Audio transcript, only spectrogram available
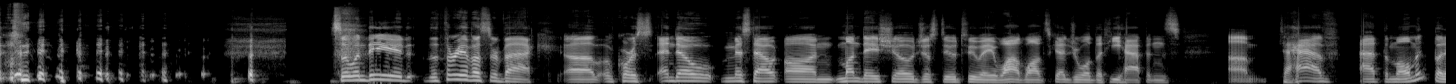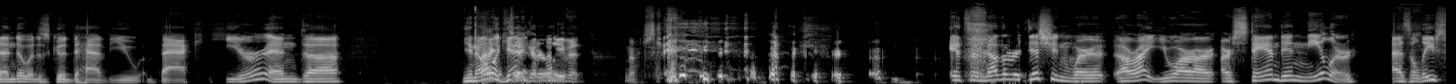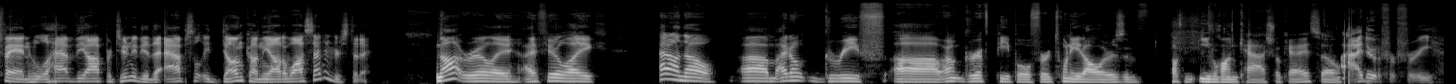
So indeed, the three of us are back. Uh, of course, Endo missed out on Monday's show just due to a wild, wild schedule that he happens um, to have at the moment. But Endo, it is good to have you back here, and uh, you know, I can again, take it or leave it. No, just kidding. it's another edition where, all right, you are our, our stand-in kneeler as a Leafs fan who will have the opportunity to absolutely dunk on the Ottawa Senators today. Not really. I feel like I don't know. Um, I don't grief. Uh, I don't grift people for twenty dollars of fucking Elon cash. Okay, so I do it for free.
